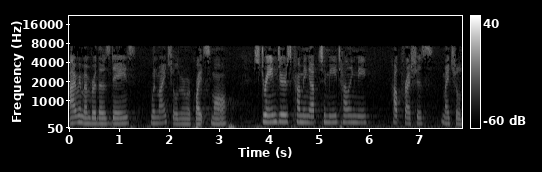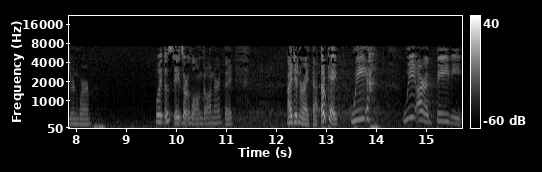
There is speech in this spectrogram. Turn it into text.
I remember those days when my children were quite small. Strangers coming up to me telling me how precious my children were. Boy, those days are long gone, aren't they? I didn't write that. Okay, we we are a baby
